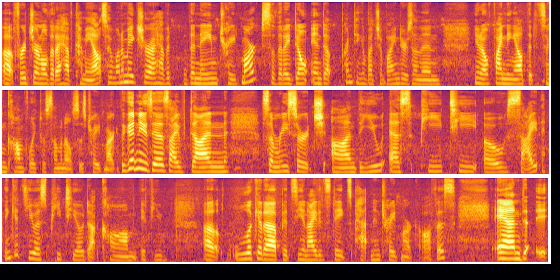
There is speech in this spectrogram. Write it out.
uh, for a journal that I have coming out. So I wanna make sure I have a, the name trademarked so that I don't end up printing a bunch of binders and then you know, finding out that it's in conflict with someone else's trademark. The good news is I've done some research on the USPTO site. I think it's uspto.com if you uh, look it up. It's the United States Patent and Trademark Office. And it,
